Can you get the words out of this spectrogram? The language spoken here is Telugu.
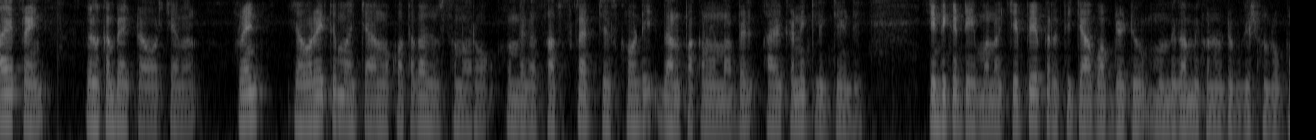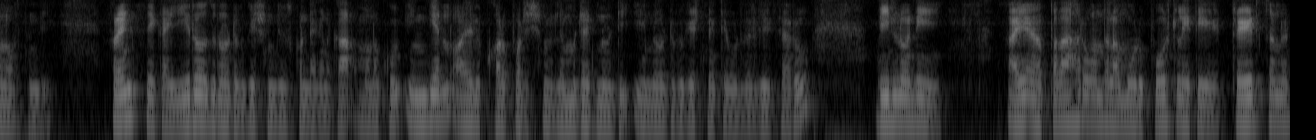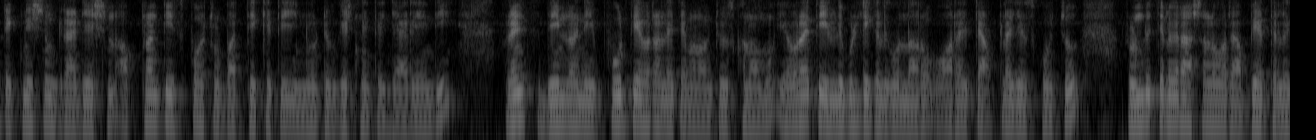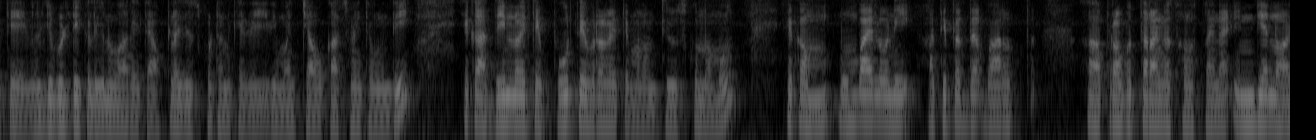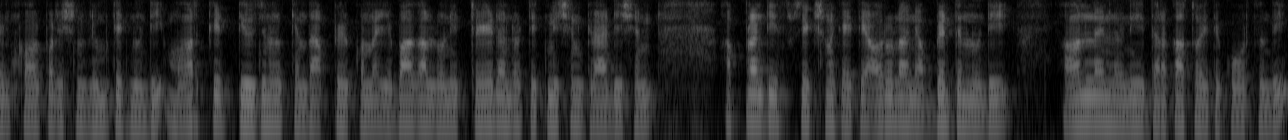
Hi friends welcome back to our channel. Friends ఎవరైతే మా ఛానల్ కొత్తగా చూస్తున్నారో ముందుగా సబ్స్క్రైబ్ చేసుకోండి దాని పక్కన ఉన్న బెల్ ఐకాన్ని క్లిక్ చేయండి. ఎందుకంటే మనం చెప్పే ప్రతి జాబ్ అప్డేట్ ముందుగా మీకు నోటిఫికేషన్ రూపంలో వస్తుంది. ఫ్రెండ్స్ ఇక ఈ రోజు నోటిఫికేషన్ చూసుకుంటే కనుక మనకు ఇండియన్ ఆయిల్ కార్పొరేషన్ లిమిటెడ్ నుండి ఈ నోటిఫికేషన్ అయితే విడుదల చేశారు. దీనిలోని అయ్యా పదహారు వందల మూడు పోస్టులు అయితే trades and technician graduation apprentice పోస్టుల భర్తీకి అయితే ఈ నోటిఫికేషన్ అయితే జారీ అయింది. ఫ్రెండ్స్ దీనిలోని పూర్తి వివరాలు అయితే మనం చూసుకున్నాము. ఎవరైతే ఎలిజిబిలిటీ కలిగి ఉన్నారో వారైతే అప్లై చేసుకోవచ్చు. రెండు తెలుగు రాష్ట్రాల వారి అభ్యర్థులు అయితే ఎలిజిబిలిటీ కలిగిన వారైతే అప్లై చేసుకోవడానికి అయితే ఇది మంచి అవకాశం అయితే ఉంది. ఇక దీనిలో అయితే పూర్తి వివరాలు అయితే మనం చూసుకుందాము. ఇక ముంబైలోని అతిపెద్ద భారత్ ప్రభుత్వ రంగ సంస్థ అయిన ఇండియన్ ఆయిల్ కార్పొరేషన్ లిమిటెడ్ నుండి మార్కెట్ డివిజనల్ కింద పేర్కొన్న విభాగాల్లోని trade and technician graduation apprentice శిక్షణకు అయితే అర్హులైన అభ్యర్థుల నుండి ఆన్లైన్లోని దరఖాస్తు అయితే కోరుతుంది.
